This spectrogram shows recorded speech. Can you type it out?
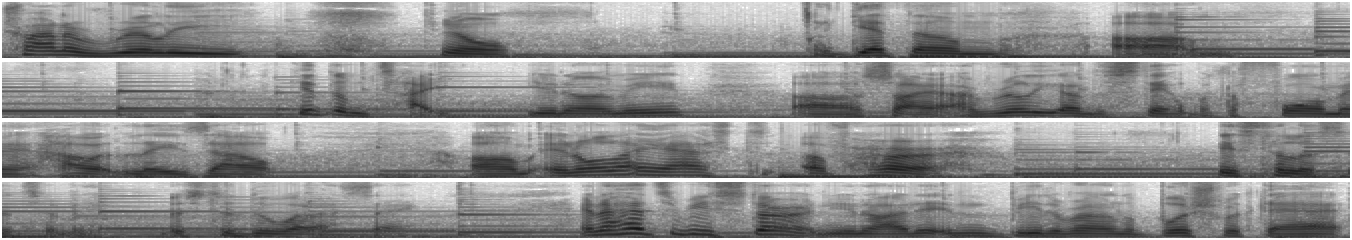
trying to really, you know, get them, um, get them tight. You know what I mean? Uh, so I, I, really understand what the format, how it lays out, um, and all I asked of her is to listen to me, is to do what I say. And I had to be stern, you know, I didn't beat around the bush with that.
